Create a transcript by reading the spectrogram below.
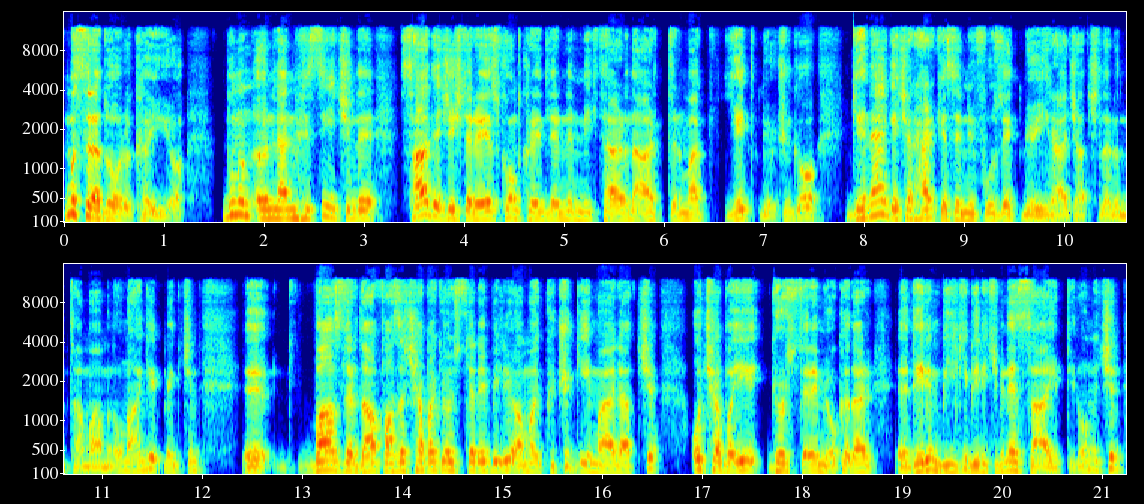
Mısır'a doğru kayıyor. Bunun önlenmesi için de sadece işte reskont kredilerinin miktarını arttırmak yetmiyor. Çünkü o genel geçer herkese nüfuz etmiyor ihracatçıların tamamına. Onu hak etmek için e, bazıları daha fazla çaba gösterebiliyor ama küçük imalatçı o çabayı gösteremiyor. O kadar e, derin bilgi birikimine sahip değil. Onun için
